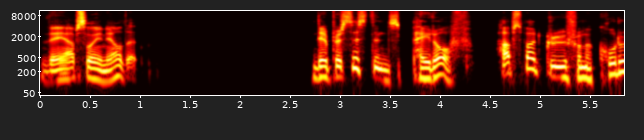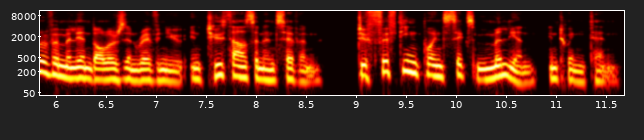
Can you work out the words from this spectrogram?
they absolutely nailed it. Their persistence paid off. HubSpot grew from a quarter of a million dollars in revenue in 2007 to 15.6 million in 2010.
